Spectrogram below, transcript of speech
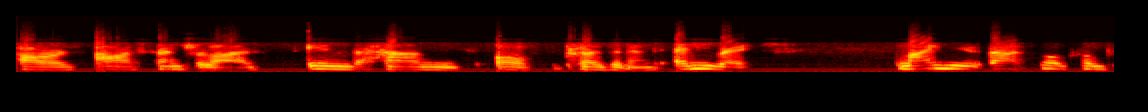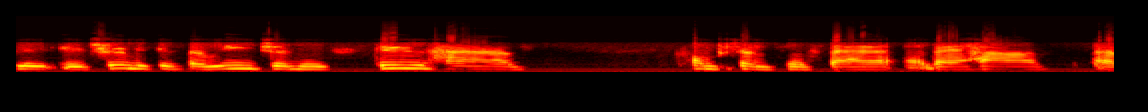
powers are centralized in the hands of the president. Anyway, mind you, that's not completely true because the regions do have competences there. They have uh,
